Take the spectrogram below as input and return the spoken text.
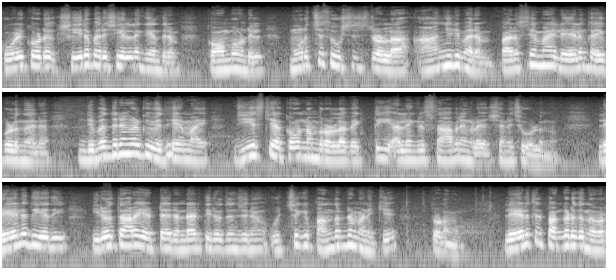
കോഴിക്കോട് ക്ഷീരപരിശീലന കേന്ദ്രം കോമ്പൗണ്ടിൽ മുറിച്ച് സൂക്ഷിച്ചിട്ടുള്ള ആഞ്ഞിലി മരം പരസ്യമായി ലേലം കൈക്കൊള്ളുന്നതിന് നിബന്ധനകൾക്ക് വിധേയമായി ജി എസ് ടി അക്കൗണ്ട് നമ്പറുള്ള വ്യക്തി അല്ലെങ്കിൽ സ്ഥാപനങ്ങളെ ക്ഷണിച്ചുകൊള്ളുന്നു ലേല തീയതി ഇരുപത്തി ആറ് എട്ട് രണ്ടായിരത്തി ഇരുപത്തിയഞ്ചിന് ഉച്ചയ്ക്ക് പന്ത്രണ്ട് മണിക്ക് തുടങ്ങും. ലേലത്തിൽ പങ്കെടുക്കുന്നവർ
